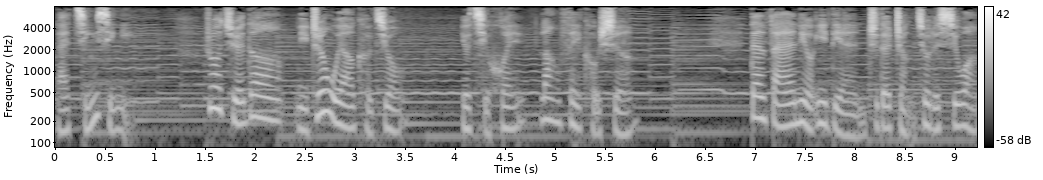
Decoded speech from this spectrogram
来警醒你。若觉得你真无药可救，又岂会浪费口舌？但凡你有一点值得拯救的希望。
